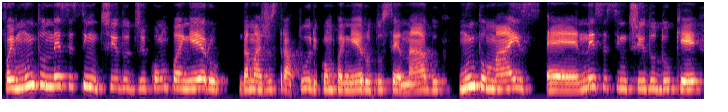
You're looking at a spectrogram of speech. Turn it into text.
Foi muito nesse sentido de companheiro da magistratura e companheiro do Senado, muito mais é, nesse sentido do que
